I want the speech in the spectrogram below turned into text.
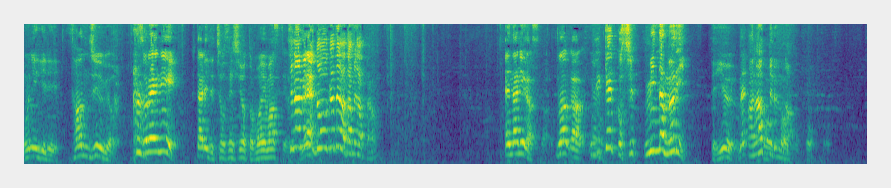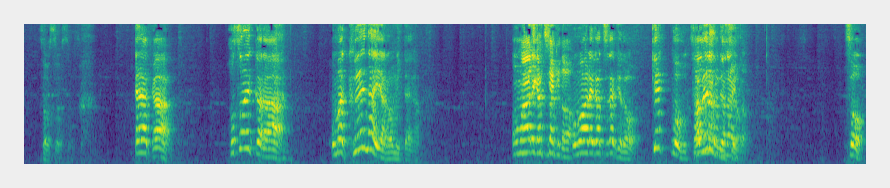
うん。おにぎり30秒。それに2人で挑戦しようと思いますっていうちなみにね動画ではダメだったの？え何がっすか？なんか、うん結構しみんな無理っていうね。あなってるんだ。そうそうそうそう。えなんか細いからお前食えないやろ？みたいな。思われがちだけど。思われがちだけど結構僕食べるんですよ。そ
